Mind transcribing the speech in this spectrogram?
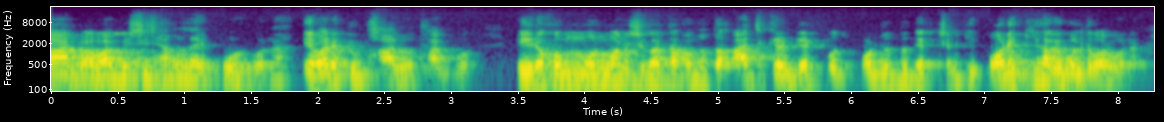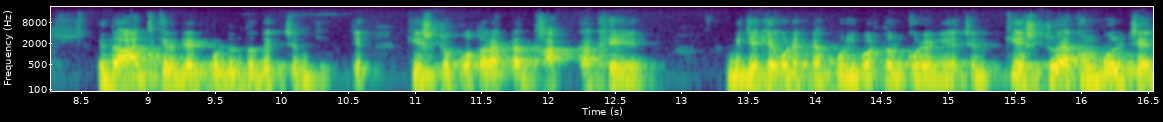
আর বাবা বেশি ঝামেলায় পড়ব না, এবার একটু ভালো থাকব। এইরকম মন মানসিকতা অন্তত আজকের ডেট পর্যন্ত দেখছেন কি? পরে কি হবে বলতে পারব না। কিন্তু আজকের ডেট পর্যন্ত দেখছেন কি? যে, কেষ্ট কোথাও একটা ধাক্কা খেয়ে নিজেকে অনেকটা পরিবর্তন করে নিয়েছেন। কেষ্ট এখন বলছেন,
